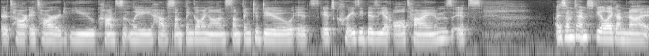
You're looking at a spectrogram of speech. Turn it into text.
It's hard. It's hard. You constantly have something going on, something to do. It's it's crazy busy at all times. It's I sometimes feel like I'm not.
